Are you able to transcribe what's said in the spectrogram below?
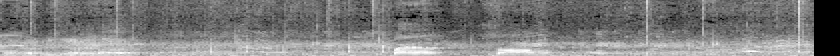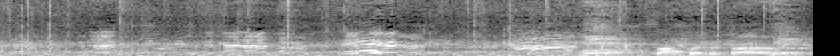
บางแผ่นดินใหญ่ได้แต้มแปดสามห้าสร้างเป็นได้แต้ม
